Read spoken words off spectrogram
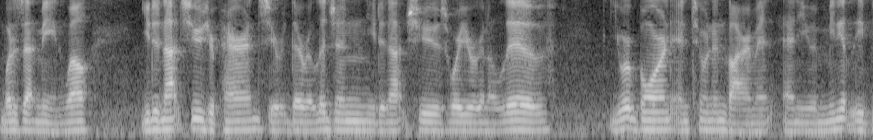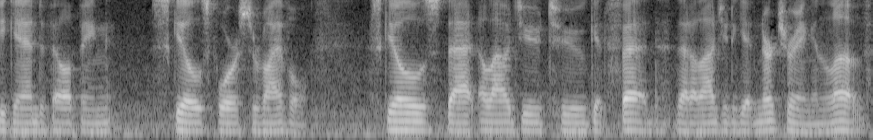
What does that mean? Well, you did not choose your parents, your, their religion. You did not choose where you were going to live. You were born into an environment, and you immediately began developing skills for survival skills that allowed you to get fed, that allowed you to get nurturing and love.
